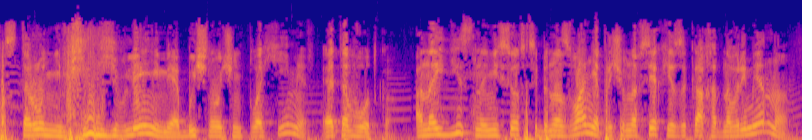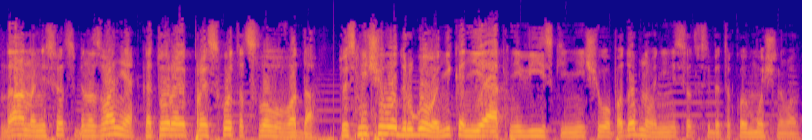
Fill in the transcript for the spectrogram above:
посторонними явлениями, обычно очень плохими, химия – это водка она единственная несет в себе название, причем на всех языках одновременно, да, она несет в себе название, которое происходит от слова вода. То есть ничего другого, ни коньяк, ни виски, ничего подобного не несет в себе такое мощного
